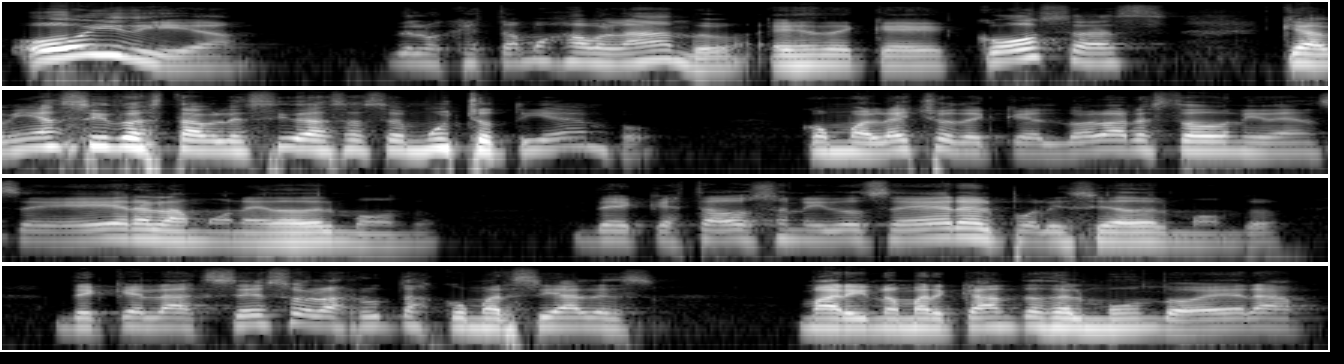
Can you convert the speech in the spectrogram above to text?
Hoy día, de lo que estamos hablando es de que cosas que habían sido establecidas hace mucho tiempo, como el hecho de que el dólar estadounidense era la moneda del mundo, de que Estados Unidos era el policía del mundo, de que el acceso a las rutas comerciales marino-mercantes del mundo era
